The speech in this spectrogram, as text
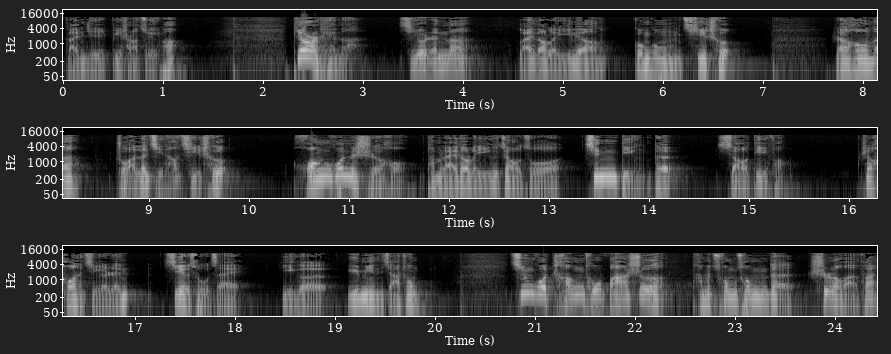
赶紧闭上嘴巴。第二天呢，几个人呢来到了一辆公共汽车，然后呢转了几趟汽车。黄昏的时候，他们来到了一个叫做金顶的小地方。之后呢，几个人借宿在。一个渔民的家中，经过长途跋涉，他们匆匆的吃了晚饭，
